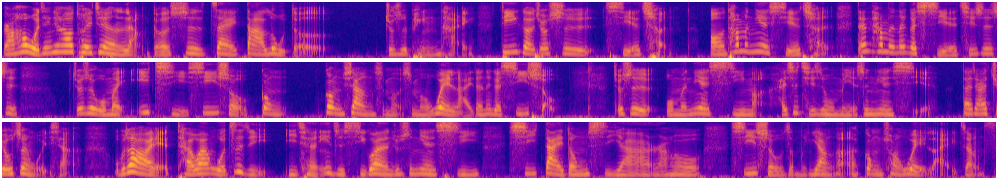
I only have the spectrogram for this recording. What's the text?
然后我今天要推荐两个是在大陆的，就是平台，第一个就是携程哦，他们念携程，但他们那个携其实是就是我们一起携手共共向什么什么未来的那个携手。就是我们念西嘛，还是其实我们也是念斜？大家纠正我一下，我不知道哎。台湾我自己以前一直习惯就是念西，西带东西呀，然后携手怎么样啊，共创未来这样子。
